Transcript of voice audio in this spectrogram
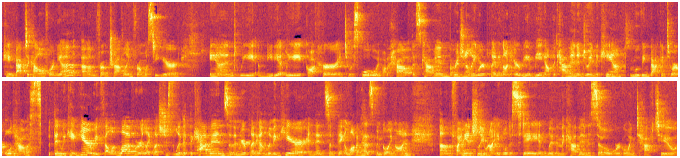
came back to California um, from traveling for almost a year and we immediately got her into a school. We bought a house, this cabin. Originally, we were planning on Airbnb being out the cabin and doing the camp, moving back into our old house. But then we came here, we fell in love. We were like, let's just live at the cabin. So then we were planning on living here and then something, a lot of has been going on. Um, financially, we're not able to stay and live in the cabin, so we're going to have to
